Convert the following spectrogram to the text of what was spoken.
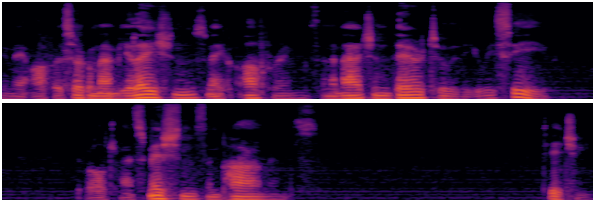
You may offer circumambulations, make offerings, and imagine there too that you receive your all transmissions, empowerments, teachings.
